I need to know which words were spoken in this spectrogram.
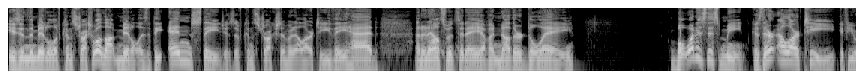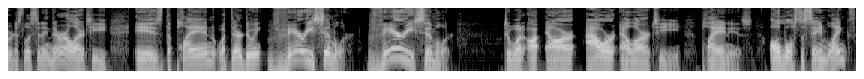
is in the middle of construction. Well, not middle, is at the end stages of construction of an LRT. They had an announcement today of another delay. But what does this mean? Because their LRT, if you were just listening, their LRT is the plan, what they're doing, very similar, very similar to what our, our, our LRT plan is almost the same length,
